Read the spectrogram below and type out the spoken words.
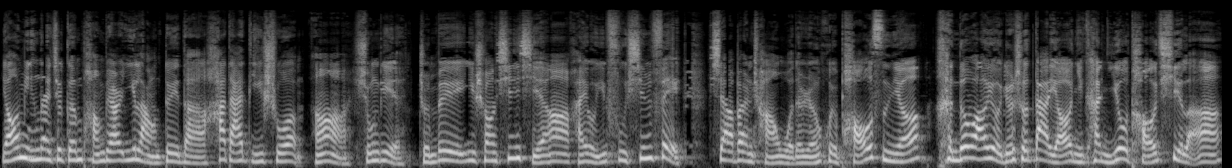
姚明呢就跟旁边伊朗队的哈达迪说：“啊，兄弟，准备一双新鞋啊，还有一副新肺，下半场我的人会跑死你哦。”很多网友就说：“大姚，你看你又淘气了啊！”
